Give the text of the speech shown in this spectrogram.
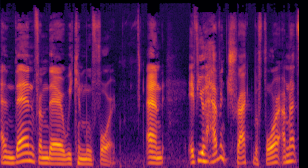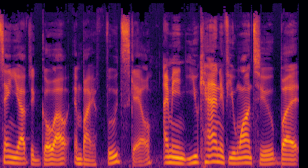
and then from there we can move forward. And if you haven't tracked before, I'm not saying you have to go out and buy a food scale. I mean, you can if you want to, but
